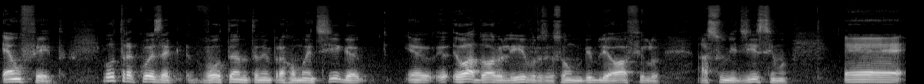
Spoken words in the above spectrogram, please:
é um feito. Outra coisa, voltando também para a Roma Antiga, eu, eu, eu, adoro livros, eu sou um bibliófilo assumidíssimo. É,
